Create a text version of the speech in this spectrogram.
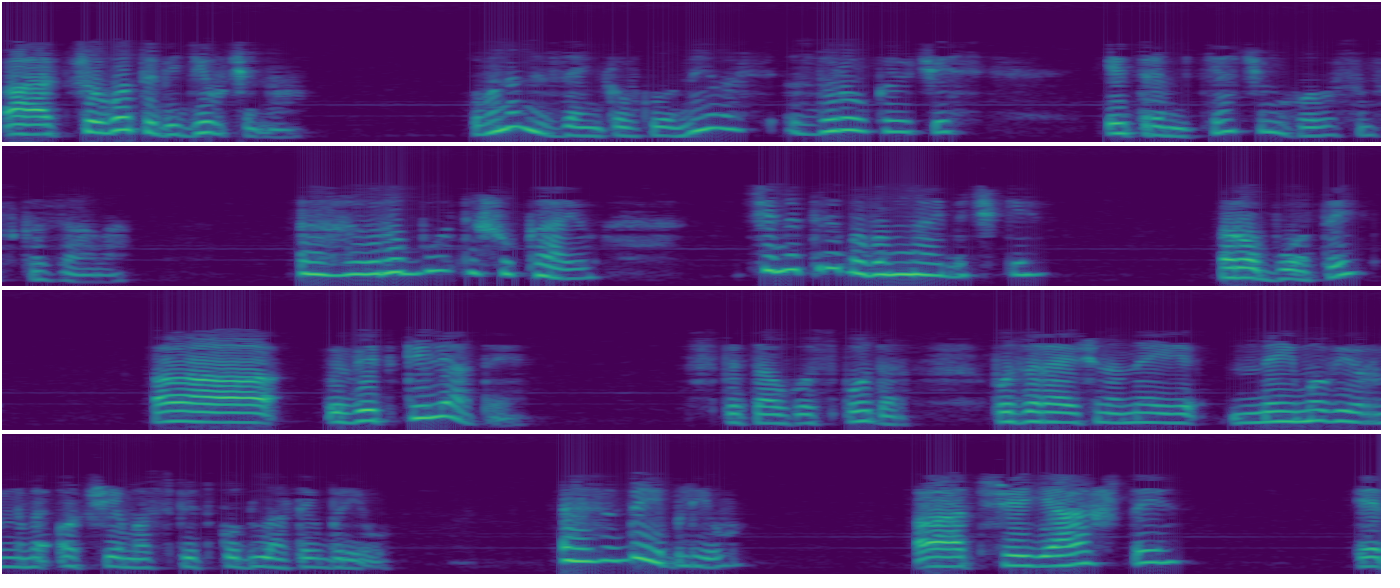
А чого тобі, дівчино? Вона низенько вклонилась, здоровкаючись, і тремтячим голосом сказала «Е, Роботи шукаю. Чи не треба вам наймички? Роботи? А відкиляти? спитав господар, позираючи на неї неймовірними очима з-під кудлатих брів. «Е, з диблів. А чия ж ти? І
